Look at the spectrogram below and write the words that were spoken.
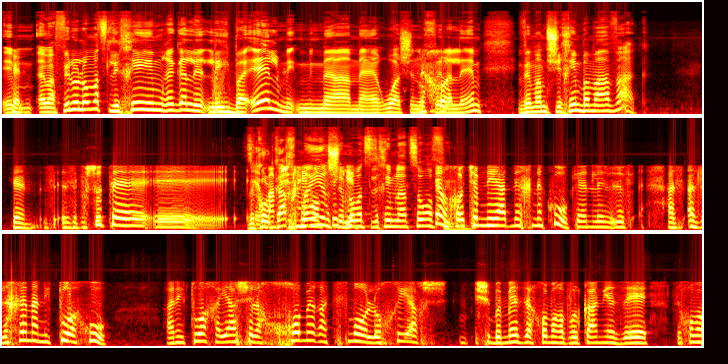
הם, כן. הם אפילו לא מצליחים רגע להיבהל מה, מהאירוע שנופל נכון. עליהם, וממשיכים במאבק. כן, זה, זה פשוט... אה, אה זה כל כך מהיר שהם לא מצליחים לעצור כן, אפילו. כן, יכול להיות שהם מיד נחנקו, כן? אז, אז לכן הניתוח הוא, הניתוח היה של החומר עצמו, להוכיח שבאמת זה החומר הוולקני הזה, זה חומר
